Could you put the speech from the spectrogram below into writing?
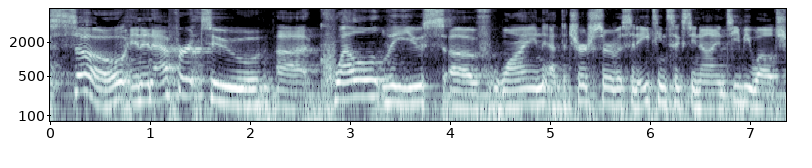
so, in an effort to uh, quell the use of wine at the church service in 1869, T.B. Welch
